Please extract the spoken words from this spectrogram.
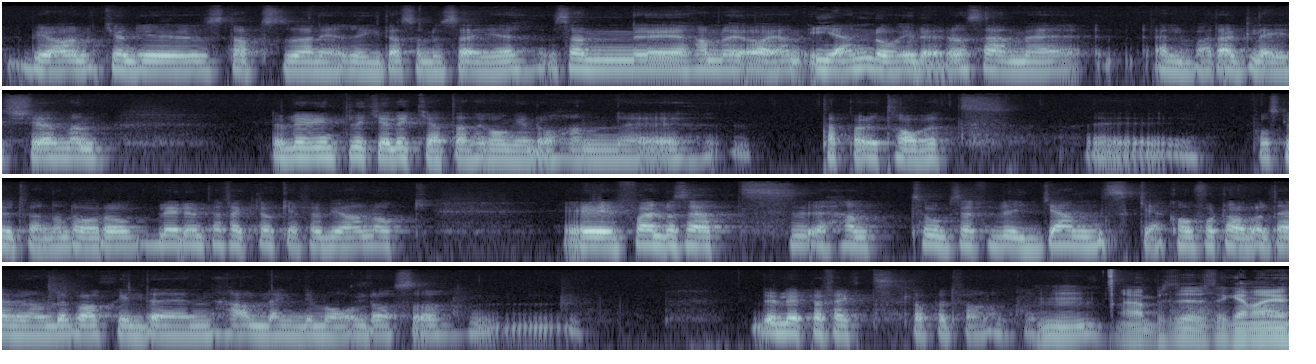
Björn kunde ju snabbt styra ner Rigda som du säger. Sen eh, hamnade ju Örjan igen då i döden så här med 11 där Glacier men det blev inte lika lyckat den här gången då han eh, tappade travet eh, på slutvändan då. Då blev det en perfekt lucka för Björn och Eh, får ändå säga att han tog sig förbi ganska komfortabelt även om det bara skilde en halv längd i mål då så mm, det blev perfekt loppet för honom. Mm, ja, precis. Det kan man ju...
